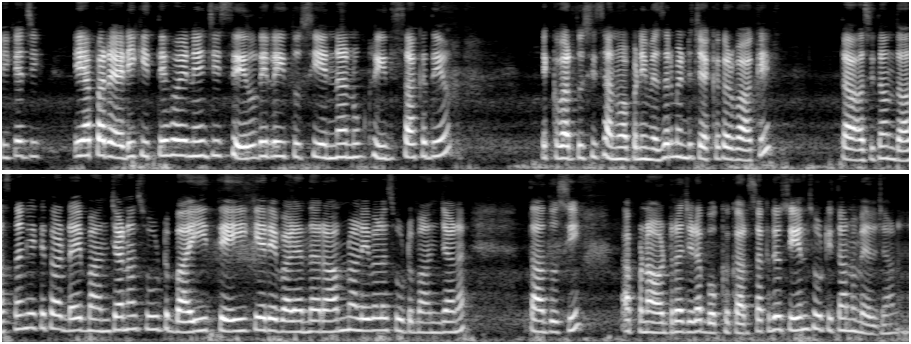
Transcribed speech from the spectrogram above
ਠੀਕ ਹੈ ਜੀ? ਇਹ ਆਪਾਂ ਰੈਡੀ ਕੀਤੇ ਹੋਏ ਨੇ ਜੀ ਸੇਲ ਦੇ ਲਈ ਤੁਸੀਂ ਇਹਨਾਂ ਨੂੰ ਖਰੀਦ ਸਕਦੇ ਹੋ। ਇੱਕ ਵਾਰ ਤੁਸੀਂ ਸਾਨੂੰ ਆਪਣੀ ਮੈਜ਼ਰਮੈਂਟ ਚੈੱਕ ਕਰਵਾ ਕੇ ਤਾਂ ਅਸੀਂ ਤੁਹਾਨੂੰ ਦੱਸ ਦਾਂਗੇ ਕਿ ਤੁਹਾਡਾ ਇਹ ਬਣ ਜਾਣਾ ਸੂਟ 22 23 ਘੇਰੇ ਵਾਲਿਆਂ ਦਾ, ਆਰਾਮ ਨਾਲ ਇਹ ਵਾਲਾ ਸੂਟ ਬਣ ਜਾਣਾ। ਤਾਂ ਤੁਸੀਂ ਆਪਣਾ ਆਰਡਰ ਜਿਹੜਾ ਬੁੱਕ ਕਰ ਸਕਦੇ ਹੋ ਸੇਮ ਸੂਟ ਹੀ ਤੁਹਾਨੂੰ ਮਿਲ ਜਾਣਾ।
